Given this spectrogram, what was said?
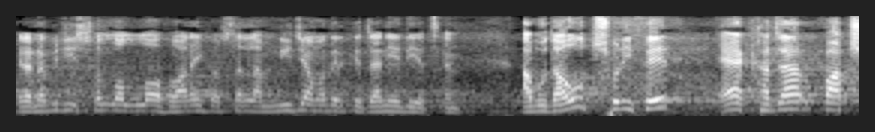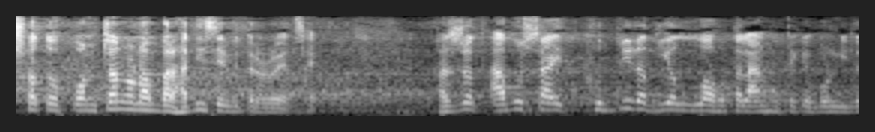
এটা নবীজি সাল্লাহ আলাইসাল্লাম নিজে আমাদেরকে জানিয়ে দিয়েছেন। আবু দাউদ শরীফের এক হাজার পাঁচশত পঞ্চান্ন নম্বর হাদিসের ভিতরে রয়েছে। হজরত আবু সাইদ খুদ্রি রদিয়াল্লাহ তালাহু থেকে বর্ণিত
